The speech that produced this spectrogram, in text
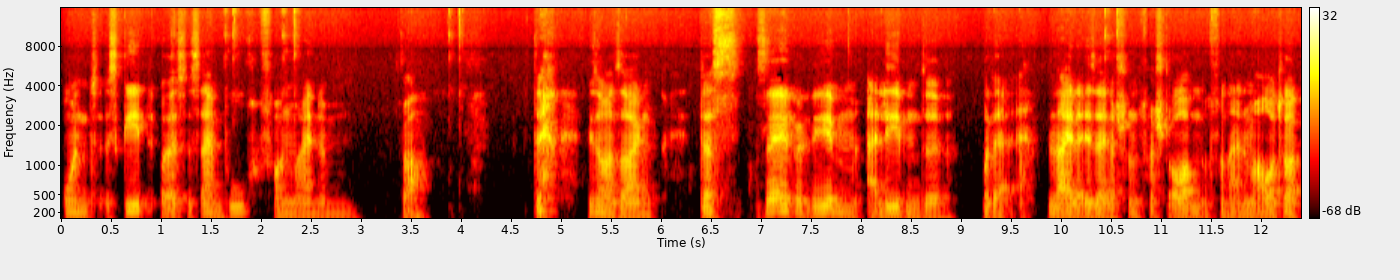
Und es geht oder es ist ein Buch von meinem, ja, wie soll man sagen, dasselbe Leben erlebende oder leider ist er ja schon verstorben von einem Autor,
